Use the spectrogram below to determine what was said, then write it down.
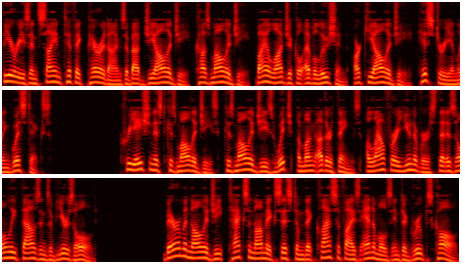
theories and scientific paradigms about geology, cosmology, biological evolution, archaeology, history and linguistics. Creationist cosmologies, cosmologies which, among other things, allow for a universe that is only thousands of years old. Baraminology – taxonomic system that classifies animals into groups called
